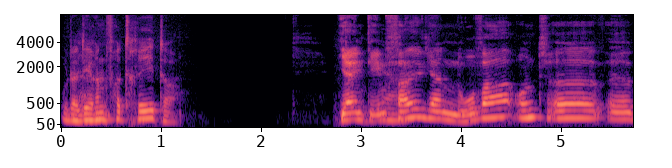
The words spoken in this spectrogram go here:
oder deren Vertreter. Ja, in dem Fall ja Nova und äh, äh,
